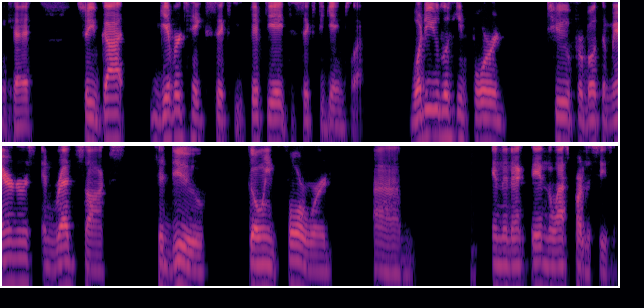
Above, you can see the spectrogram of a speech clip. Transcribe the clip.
Okay, so you've got give or take 60, 58 to 60 games left. What are you looking forward to for both the Mariners and Red Sox to do going forward um, in the next in the last part of the season?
